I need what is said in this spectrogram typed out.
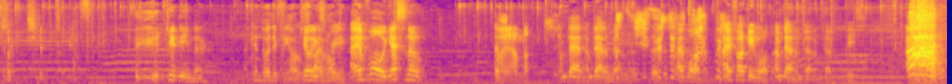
Fucking shit players. Get in there. I can't do anything else. Killing spree. nothing. I have wall, yes, no. I am not. I'm dead, I'm dead, I'm dead. I'm dead. I walled. I fucking walled. I'm dead, I'm dead, I'm dead. Peace. Ah!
